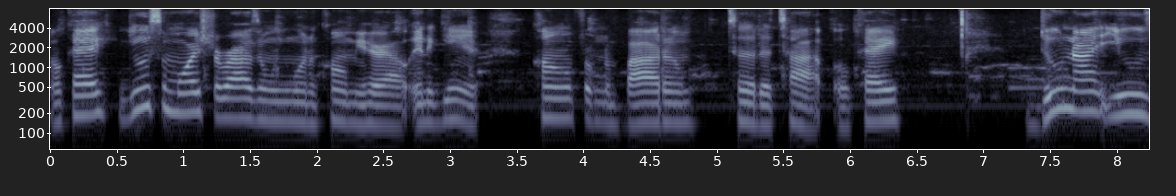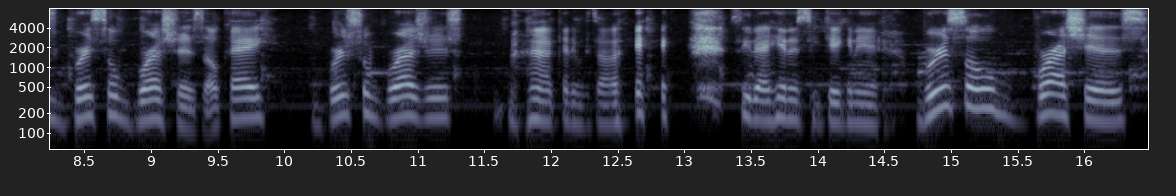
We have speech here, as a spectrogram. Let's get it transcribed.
okay? Use some moisturizer when you want to comb your hair out. And again, comb from the bottom to the top, okay? Do not use bristle brushes, okay? bristle brushes. I can't even talk. See that Hennessy kicking in. Bristle brushes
